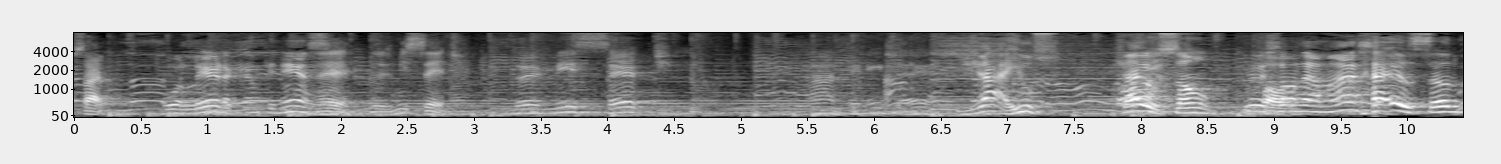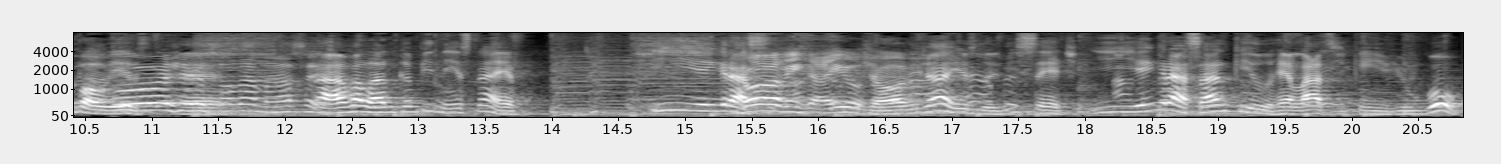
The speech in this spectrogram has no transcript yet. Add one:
Sabe? Goleiro da Campinense? É, 2007. 2007. Ah, não tem nem ideia. Jailson. Jailson do Jailson Palmeiras. da Massa? Jailson do Palmeiras. Ô, É. Jailson da Massa. Tava lá no Campinense na época. E é engraçado. Jovem Jair. Jovem Jair, 2007. E é engraçado que o relato de quem viu o gol,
